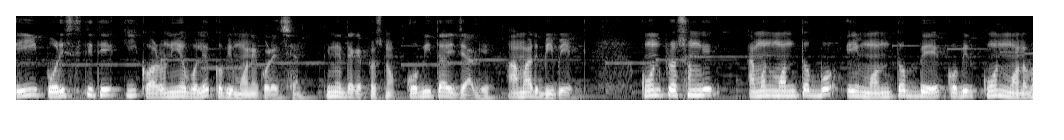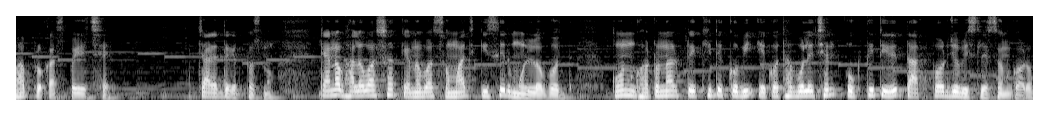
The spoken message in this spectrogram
এই পরিস্থিতিতে কি করণীয় বলে কবি মনে করেছেন? তিনের দাগের প্রশ্ন, কবিতায় জাগে, আমার বিবেক। কোন প্রসঙ্গে মন্তব্য, এই মন্তব্যে কবির কোন মনোভাব প্রকাশ পেয়েছে? চারের দিকের প্রশ্ন, কেন ভালোবাসা, কেন বা সমাজ কিসের মূল্যবোধ? কোন ঘটনার প্রেক্ষিতে কবি একথা বলেছেন? উক্তিটির তাৎপর্য বিশ্লেষণ করো।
